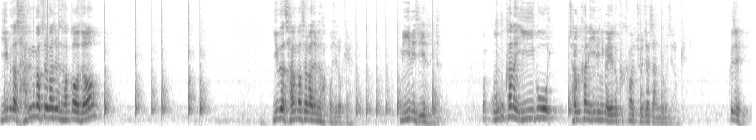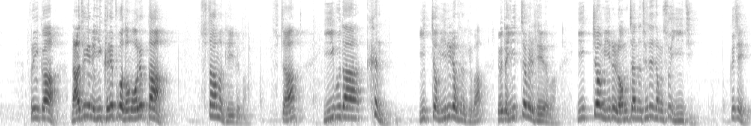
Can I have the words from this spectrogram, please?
2보다 작은 값을 가지면서 가까워져. 2보다 작은 값을 가지면서 가까워져. 이렇게. 그럼 1이지 1. 그럼 우극한은 2이고 자극한은 1이니까 얘도 극한을 존재하지 않는 거지 이렇게. 그지? 그러니까 나중에는 이 그래프가 너무 어렵다. 숫자 한번 대입해봐. 숫자 2보다 큰 2.1이라고 생각해봐. 여기다 2.1 대입해봐. 2.1을 넘지 않는 최대 정수 2지. 그지?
